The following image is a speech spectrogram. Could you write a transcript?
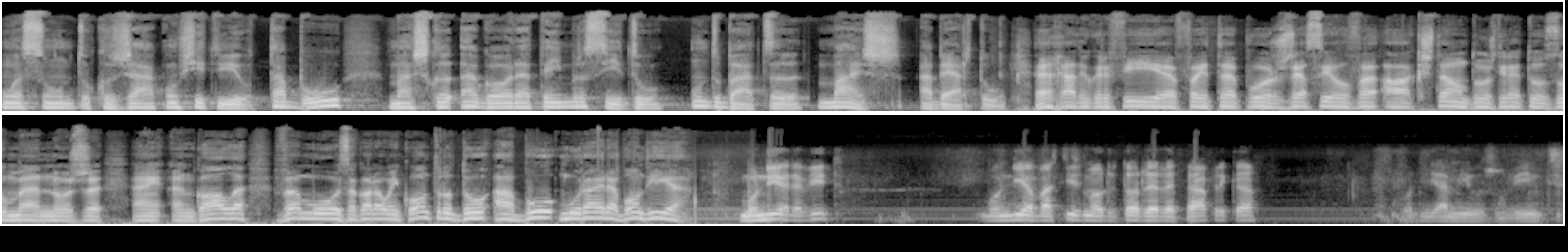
um assunto que já constituiu tabu, mas que agora tem merecido um debate mais aberto. A radiografia feita por José Silva à questão dos direitos humanos em Angola. Vamos agora ao encontro do Abu Moreira. Bom dia. Bom dia, David. Bom dia, vastíssimo auditor da RDP África. Bom dia, amigos ouvintes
